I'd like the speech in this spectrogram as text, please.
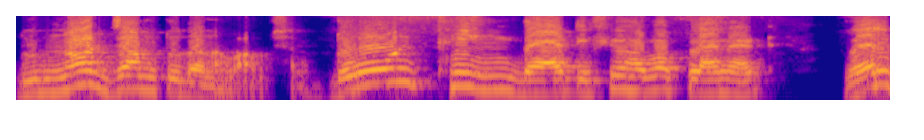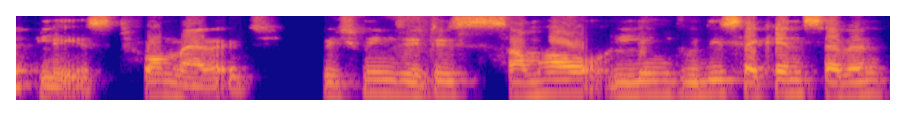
Do not jump to the navamsha don't think that if you have a planet well placed for marriage which means it is somehow linked with the second seventh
